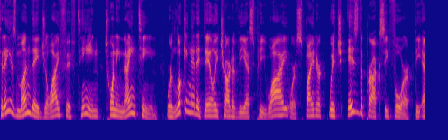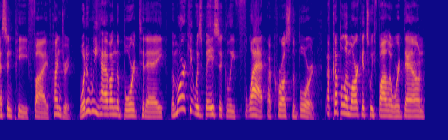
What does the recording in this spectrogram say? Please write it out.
Today is Monday, July 15, 2019. We're looking at a daily chart of the SPY or Spider, which is the proxy for the S&P 500. What do we have on the board today? The market was basically flat across the board. A couple of markets we follow were down,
